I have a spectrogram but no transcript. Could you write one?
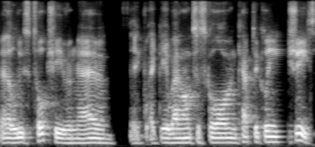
a loose touch and there, and they, they went on to score and kept a clean sheet.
